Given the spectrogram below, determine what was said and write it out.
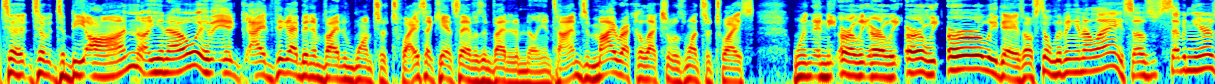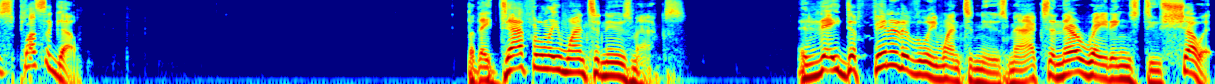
to to, to be on. You know, it, it, I think I've been invited once or twice. I can't say I was invited a million times. My recollection was once or twice when in the early, early, early, early days. I was still living in L.A. So seven years plus ago. But they definitely went to Newsmax. They definitively went to Newsmax, and their ratings do show it.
